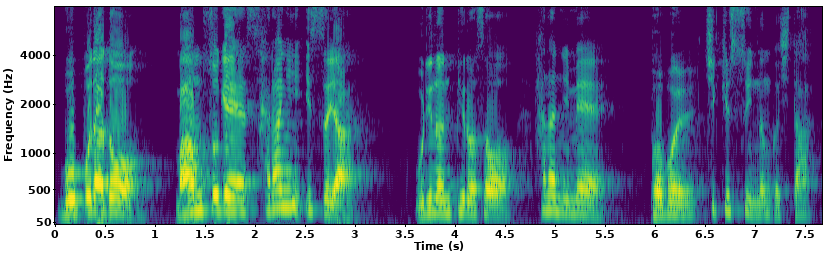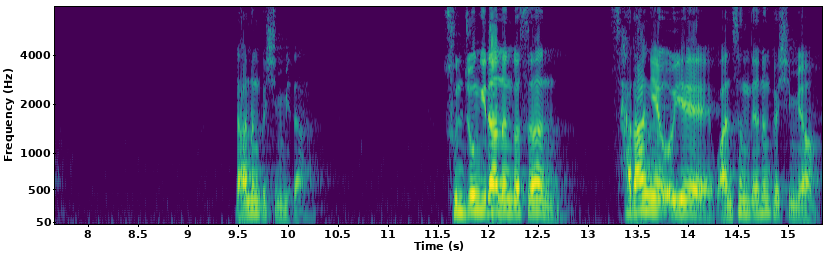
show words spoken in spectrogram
무엇보다도 마음속에 사랑이 있어야 우리는 비로소 하나님의 법을 지킬 수 있는 것이다. 라는 것입니다. 순종이라는 것은 사랑에 의해 완성되는 것이며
